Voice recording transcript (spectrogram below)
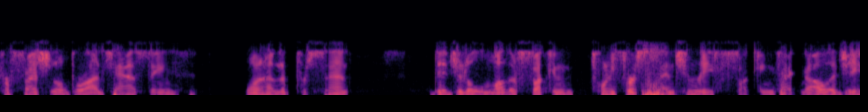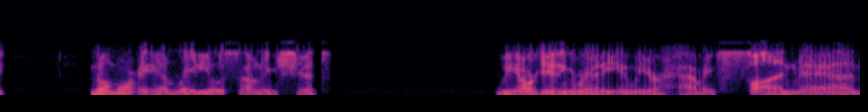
professional broadcasting, 100% digital motherfucking 21st century fucking technology. No more AM radio sounding shit. We are getting ready and we are having fun, man.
